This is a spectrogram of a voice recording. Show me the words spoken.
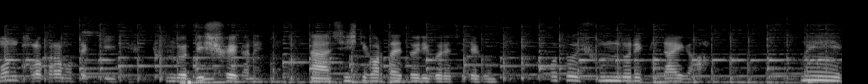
মন ভালো করার মতো একটি সুন্দর দৃশ্য এখানে সৃষ্টিকর্তায় তৈরি করেছে। দেখুন কত সুন্দর একটি জায়গা। অনেক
